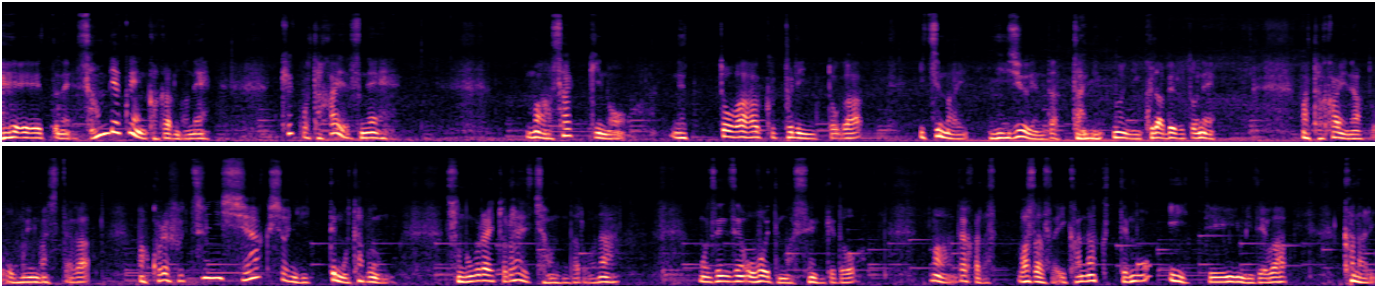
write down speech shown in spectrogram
えー、っとね300円かかるのね。結構高いですね。まあさっきのネットワークプリントが1枚20円だったのに比べるとね、まあ、高いなと思いましたが、まあ、これ普通に市役所に行っても多分そのぐらい取られちゃうんだろうな。もう全然覚えてませんけど。まあだからわざわざ行かなくてもいいっていう意味ではかなり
